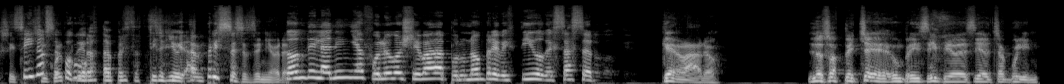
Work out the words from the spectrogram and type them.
se- Sí, no se sé por qué no está presa esta señora. Está presa esa señora. Donde la niña fue luego llevada por un hombre vestido de sacerdote. Qué raro. Lo sospeché desde un principio, decía el Chapulín.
